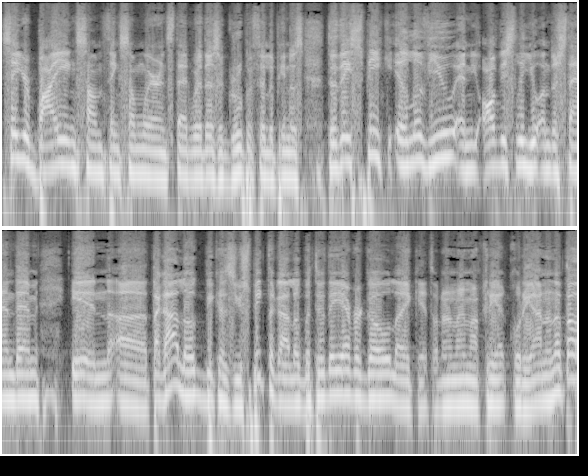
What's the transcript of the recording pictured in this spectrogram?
say you're buying something somewhere instead, where there's a group of Filipinos. Do they speak ill of you? And obviously, you understand them in uh, Tagalog because you speak Tagalog. But do they ever go like, "Ito na naman mga Korea- Koreano na to,"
